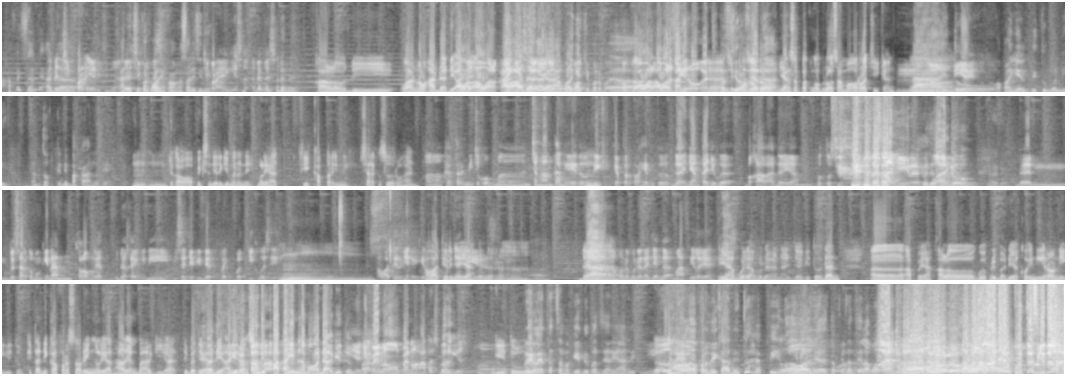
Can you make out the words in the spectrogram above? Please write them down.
apa istilahnya Ada ada Ciper ya di sini. ada Ciper Paul ya kalau nggak salah di sini Ciper Aegis ada nggak sih? ada nggak ya? kalau di Wano ada di awal-awal kan Oh ada ya apalagi waktu, Ciper eh, waktu awal-awal kan Zero kan? ya, Super Super Zero Zero, ada. yang sempat ngobrol sama Orochi kan Hmm. nah Oh, itu iya, itu. apalagi Hmm. ditunggu nih untuk ini bakalan lebih Mm-mm. Itu kalau Opik sendiri gimana nih melihat si chapter ini secara keseluruhan? Eh, chapter ini cukup mencengangkan ya itu Hmm. di chapter terakhir itu nggak nyangka juga bakal ada yang putus putus lagi Putus lagi. waduh Aduh. dan besar kemungkinan kalau ngeliat udah kayak gini bisa jadi dead flag buat Kiku sih Hmm. khawatirnya kayak gitu Khawatirnya ya Iya bener. sih. heeh. Dan ya mudah-mudahan aja nggak mati lah ya. Iya mudah-mudahan aja gitu. Dan eh, apa ya kalau gue pribadi ya kok ini ironi gitu. Kita di cover story ngelihat hal yang bahagia tiba-tiba Iya. di akhir langsung dipatahin sama Oda gitu. Iya di panel panel atas bahagia semua. Gitu. Related sama kehidupan sehari-hari. Iya. Oh. ini loh pernikahan itu happy loh Oh. awalnya tapi nanti lama Waduh. Aduh, lama-lama ada yang putus gitu.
